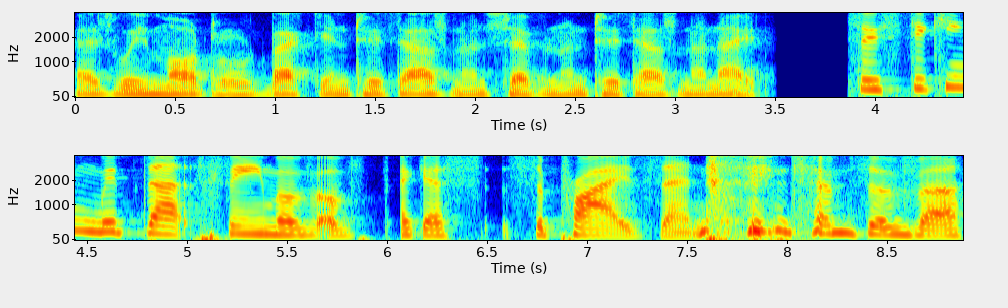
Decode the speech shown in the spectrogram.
as we modelled back in 2007 and 2008. So sticking with that theme of, of I guess surprise then in terms of, uh,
